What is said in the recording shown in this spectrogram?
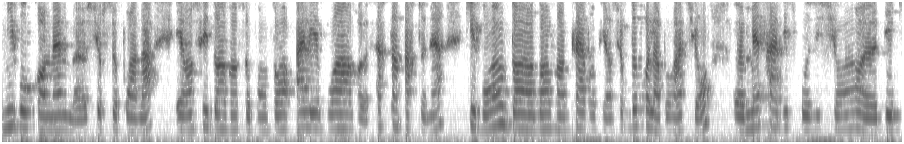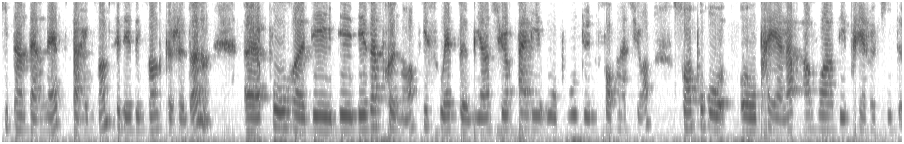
niveau quand même sur ce point-là, et ensuite, dans un second temps, aller voir certains partenaires qui vont, dans, dans, un cadre bien sûr de collaboration, mettre à disposition des kits Internet, par exemple, c'est des exemples que je donne, pour des, des, des apprenants qui souhaitent bien sûr aller au bout d'une formation sans pour au, préalable avoir des prérequis de,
